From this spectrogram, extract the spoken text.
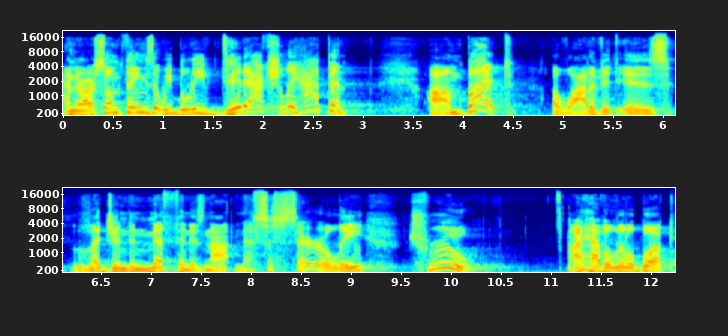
and there are some things that we believe did actually happen. Um, but a lot of it is legend and myth and is not necessarily true. I have a little book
